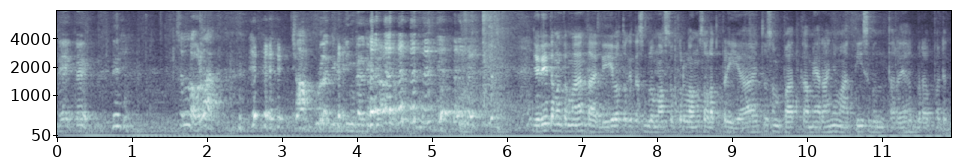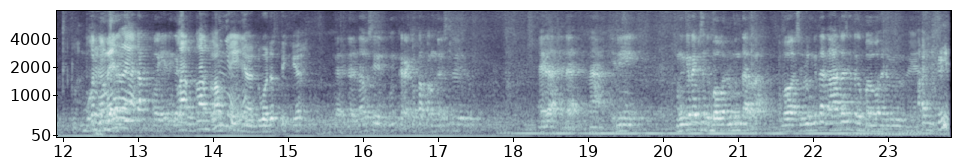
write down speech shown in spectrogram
Eh, eh, Slow lah. aku lagi tinggal di belakang. Jadi teman-teman tadi waktu kita sebelum masuk ke ruang sholat pria itu sempat kameranya mati sebentar ya berapa detik lah. Bukan kamera, lampunya Lampunya ya. dua detik ya. Nggak nggak tahu sih mungkin kerekot apa enggak sih itu. Ada ada. Nah ini mungkin kita bisa ke bawah dulu bentar lah. Ke bawah sebelum kita ke atas kita ke bawah dulu ya. Anjir.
